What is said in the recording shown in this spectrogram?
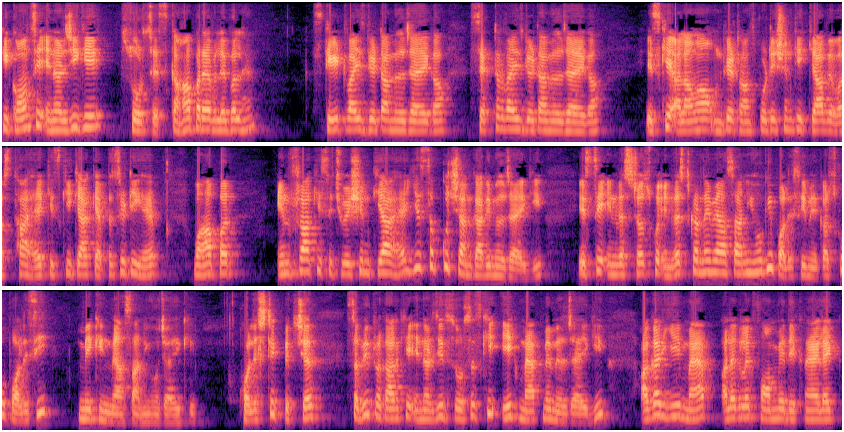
कि कौन से एनर्जी के सोर्सेस कहाँ पर अवेलेबल हैं। स्टेट वाइज डेटा मिल जाएगा सेक्टर वाइज डेटा मिल जाएगा। इसके अलावा उनके ट्रांसपोर्टेशन की क्या व्यवस्था है, किसकी क्या कैपेसिटी है, वहाँ पर इंफ्रा की सिचुएशन क्या है, ये सब कुछ जानकारी मिल जाएगी। इससे इन्वेस्टर्स को इन्वेस्ट करने में आसानी होगी पॉलिसी मेकर्स को पॉलिसी मेकिंग में आसानी हो जाएगी। होलिस्टिक पिक्चर सभी प्रकार के एनर्जी रिसोर्सेज की एक मैप में मिल जाएगी। अगर ये मैप अलग अलग फॉर्म में देखना है लाइक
